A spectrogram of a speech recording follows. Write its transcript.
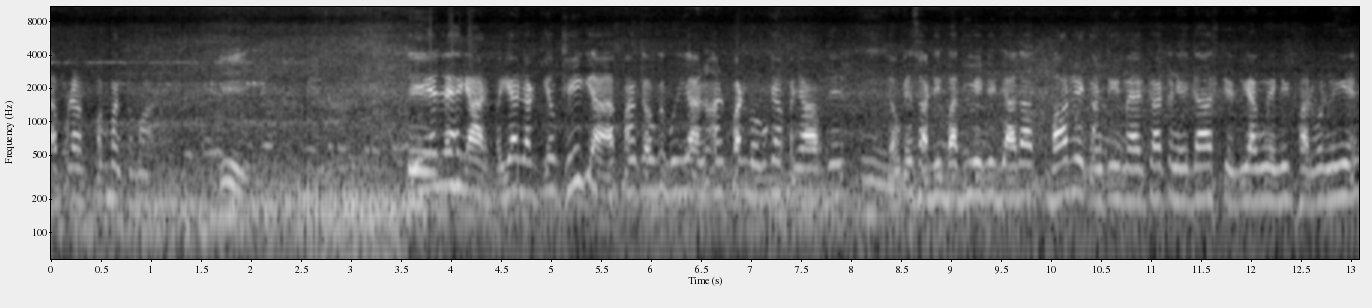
ਆਪਣਾ ਭਗਵੰਤ ਮਾਨ। ਜੀ। ਤੇ ਇਹ 1000 ਰੁਪਇਆ ਲੜਕੇ ਠੀਕ ਆ ਆਪਾਂ ਕਿਉਂਕਿ ਬੁਝਾ ਅਨਪੜ੍ਹ ਲੋਕ ਆ ਪੰਜਾਬ ਦੇ। ਕਿਉਂਕਿ ਸਾਡੀ ਆਬਾਦੀ ਇੰਨੀ ਜ਼ਿਆਦਾ ਬਾਹਰਲੇ ਕੰਟਰੀ ਅਮਰੀਕਾ ਕੈਨੇਡਾ ਆਸਟ੍ਰੇਲੀਆ ਨੂੰ ਇੰਨੀ ਫਾਰਵਰਡ ਨਹੀਂ ਹੈ।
